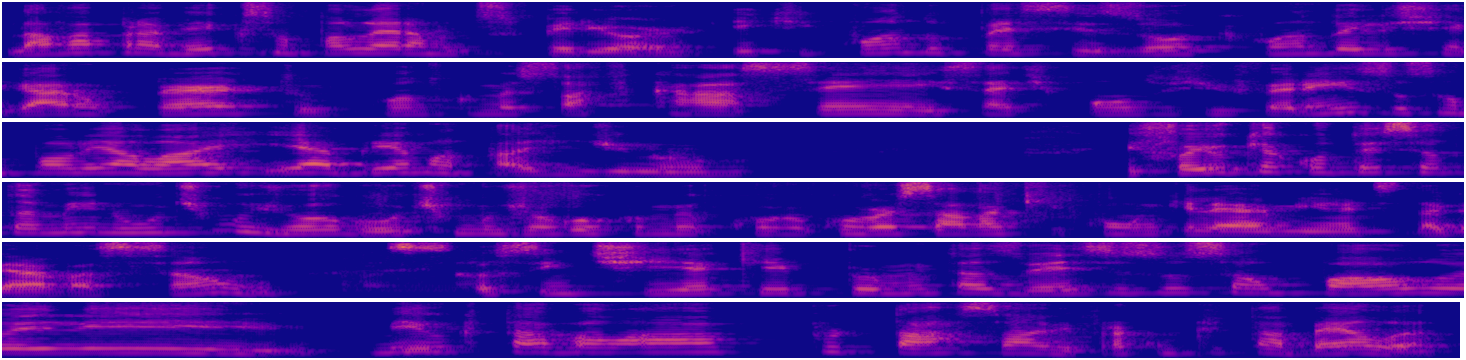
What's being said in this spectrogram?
dava para ver que o São Paulo era muito superior e que quando precisou, que quando eles chegaram perto, quando começou a ficar seis, sete pontos de diferença, o São Paulo ia lá e, e abria vantagem de novo. E foi o que aconteceu também no último jogo. O último jogo, como eu conversava aqui com o Guilherme antes da gravação, eu sentia que por muitas vezes o São Paulo, ele meio que estava lá por tá, sabe, para cumprir tabela.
